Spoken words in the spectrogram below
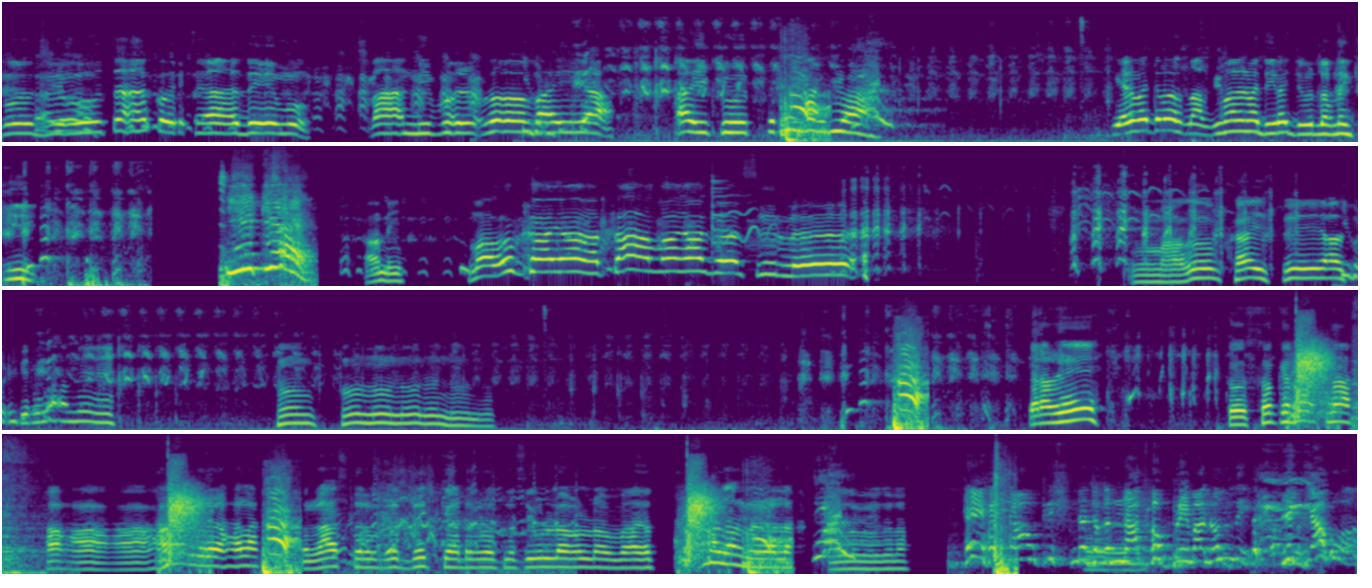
বুঝিবুতা কইরা দেমু। পানি পড়ব ভাইয়া। আই কুত মাইয়া। এর মধ্যে বসলাম বিমানের মধ্যে ভাই জুড়লাম নাকি? আমি মাল খায়া তালায়া গেছিলে। মাল খাইছে আজকে আমি হুম হুম নু নু নু নু নু কেন রে তো সকে না আহা হালা রাস্তার উপরে দেখ কাটার রত্ন উল্টা উল্টা বায়ত হালা হালা हे हरिनाम कृष्ण जगन्नाथ प्रेमानंदी ये क्या हुआ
